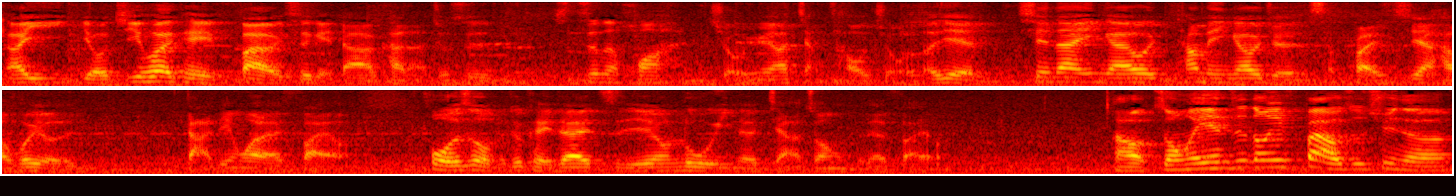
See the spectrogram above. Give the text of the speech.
阿姨有机会可以 file 一次给大家看啊，就是是真的花很久，因为要讲超久了，而且现在应该会他们应该会觉得很 surprise，现在还会有人打电话来 file。或者是我们就可以再直接用录音的假装我们在 file。好，总而言之，东西 file 出去呢，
